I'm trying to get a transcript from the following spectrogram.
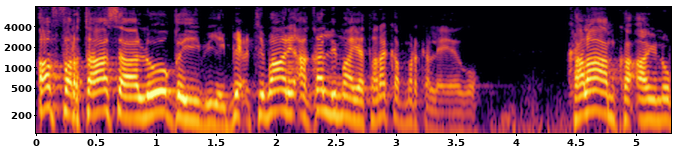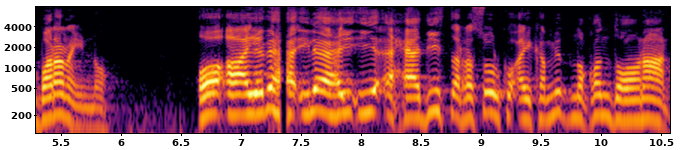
Afartaasaa loo qeybiyey bictibaari aqali maa yatarakab marka la eego. Kalaamka aynu baranayno oo aayadaha ilaahay iyo axaadiista rasuulku ay ka mid noqon doonaan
